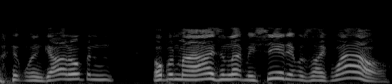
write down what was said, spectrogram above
But when God opened opened my eyes and let me see it, it was like, wow.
